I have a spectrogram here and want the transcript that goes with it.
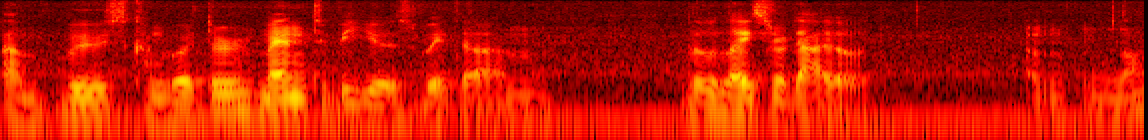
a boost converter meant to be used with um, blue laser diode. Um, not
